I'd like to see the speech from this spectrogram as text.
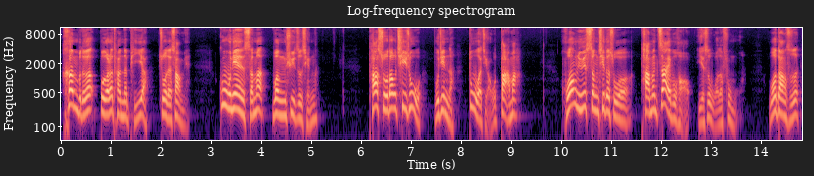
恨不得剥了他的皮呀，坐在上面，顾念什么翁婿之情啊？”他说到气处，不禁呢跺脚大骂。皇女生气地说：“他们再不好，也是我的父母。我当时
